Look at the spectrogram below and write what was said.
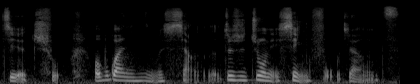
接触，我不管你怎么想的，就是祝你幸福这样子。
